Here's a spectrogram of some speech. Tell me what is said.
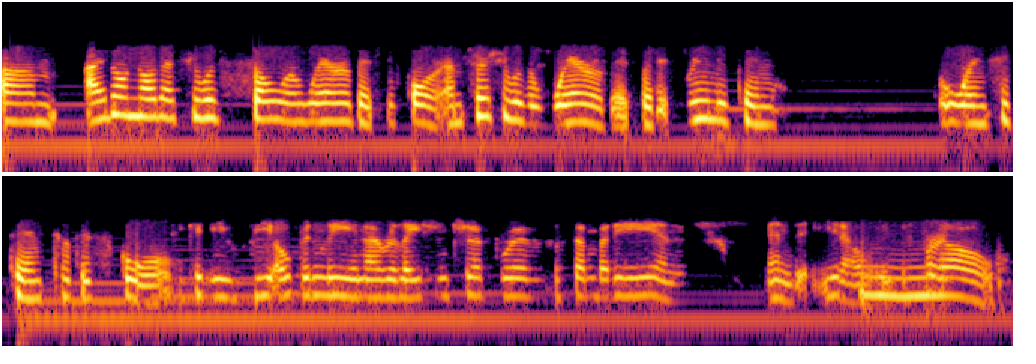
Um, I don't know that she was so aware of it before. I'm sure she was aware of it, but it really came when she came to the school. Could you be openly in a relationship with somebody and and you know? No.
